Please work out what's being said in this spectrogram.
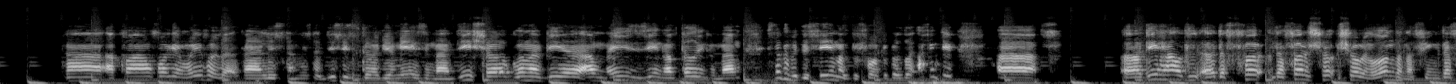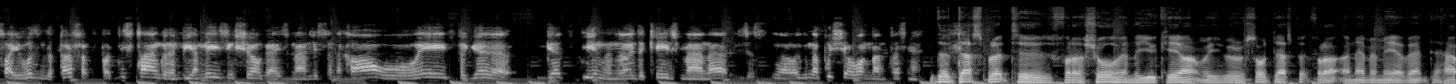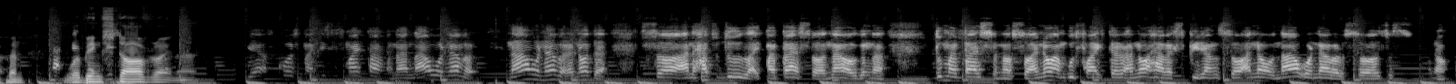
Uh, I can't fucking wait for that, man. Listen, listen, this is gonna be amazing, man. This show gonna be uh, amazing. I'm telling you, man. It's not gonna be the same as before because like, I think they, uh, uh, they held uh, the, fir- the first show, show in London. I think that's why it wasn't the perfect. But this time gonna be amazing show, guys, man. Listen, I can't wait to get uh, get in and in the cage, man. I just you know, I'm gonna push you on, man. Trust me. They're desperate to for a show in the UK, aren't we? We were so desperate for a, an MMA event to happen. We're being starved right now. Yeah, of course, man. This is my time, man. Now or never. Now or never. I know that. So and I have to do like my best. So now I'm gonna do my best, you know. So I know I'm a good fighter. I know I have experience. So I know now or never. So just you know,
